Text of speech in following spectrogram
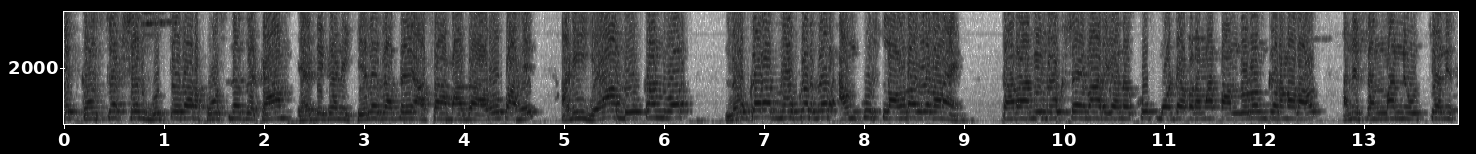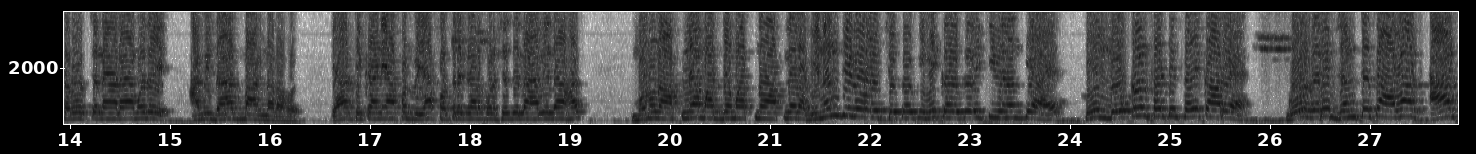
एक कन्स्ट्रक्शन गुत्तेदार पोचण्याचं काम या ठिकाणी केलं जात आहे असा माझा आरोप आहे. आणि या लोकांवर लवकरात लवकर जर अंकुश लावला गेला नाही तर आम्ही लोकशाही मार्गाने खूप मोठ्या प्रमाणात आंदोलन करणार आहोत आणि सन्मान्य उच्च आणि सर्वोच्च न्यायालयामध्ये आम्ही दाद मागणार आहोत. या ठिकाणी आपण या पत्रकार परिषदेला आलेले आहात. म्हणून आपल्या माध्यमातून आपल्याला विनंती करू इच्छितो की ही कळकळीची विनंती आहे. हे लोकांसाठीच हे कार्य आहे. गोरगरीब जनतेचा आवाज आज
